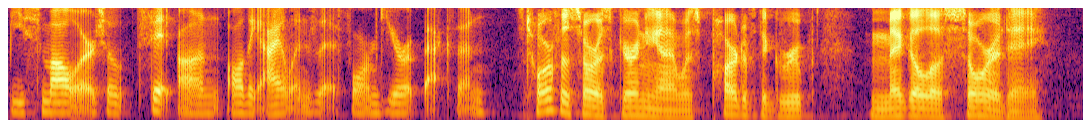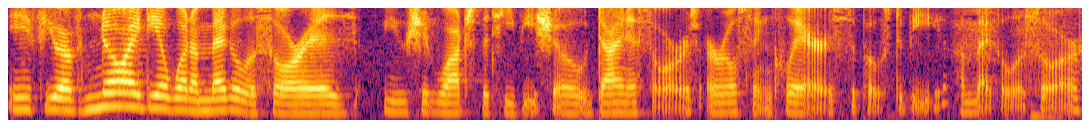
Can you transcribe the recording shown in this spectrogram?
be smaller to fit on all the islands that formed Europe back then. Torvosaurus gurneyi was part of the group Megalosauridae, if you have no idea what a megalosaur is, you should watch the TV show Dinosaurs. Earl Sinclair is supposed to be a megalosaur,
